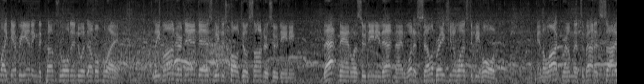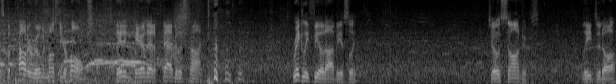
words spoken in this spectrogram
Like every inning, the Cubs rolled into a double play. Livan Hernandez, we just called Joe Saunders Houdini. That man was Houdini that night. What a celebration it was to behold. In a locker room that's about the size of a powder room in most of your homes. They didn't care. They had a fabulous time. Wrigley Field, obviously. Joe Saunders leads it off.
